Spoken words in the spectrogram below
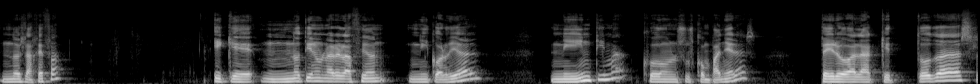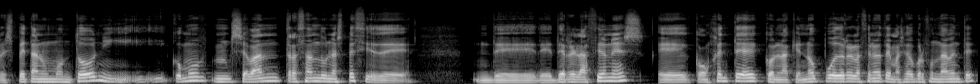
no es la jefa, y que no tiene una relación ni cordial ni íntima con sus compañeras, pero a la que todas respetan un montón y, cómo se van trazando una especie de, de, de- relaciones eh, con gente con la que no puede relacionarte demasiado profundamente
